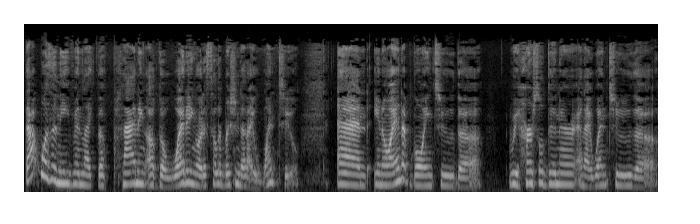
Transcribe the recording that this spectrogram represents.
That wasn't even like the planning of the wedding or the celebration that I went to. And you know, I ended up going to the rehearsal dinner, and I went to the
